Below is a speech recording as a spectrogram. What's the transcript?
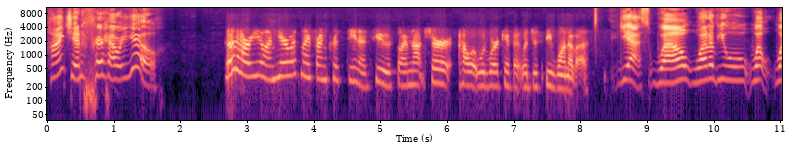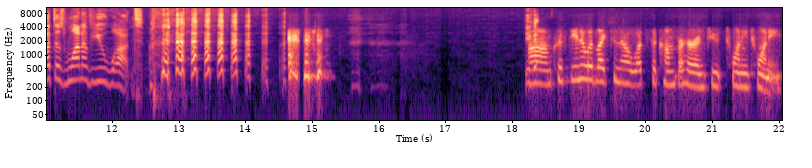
Hi, Jennifer. How are you? Good, how are you? I'm here with my friend Christina too, so I'm not sure how it would work if it would just be one of us. Yes. Well, one of you. What What does one of you want? You got- Um, Christina would like to know what's to come for her in 2020.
